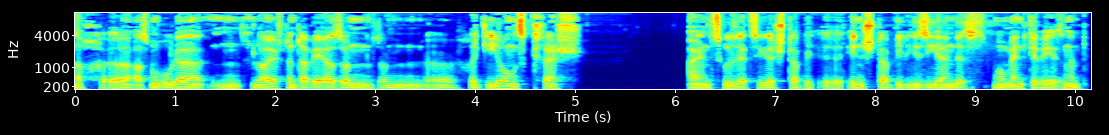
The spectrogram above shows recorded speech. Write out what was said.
noch äh, aus dem Ruder läuft und da wäre so ein, so ein äh, Regierungscrash ein zusätzliches Stabi äh, instabilisierendes Moment gewesen. Und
